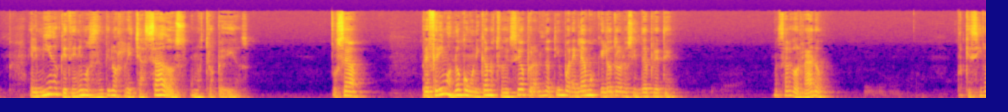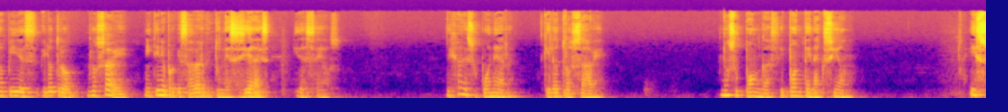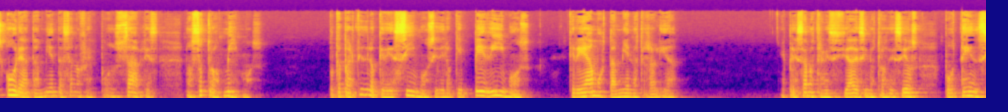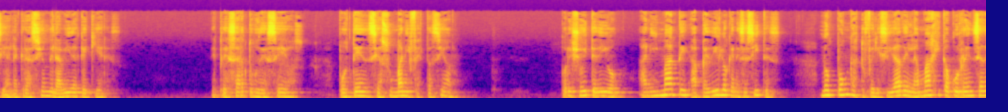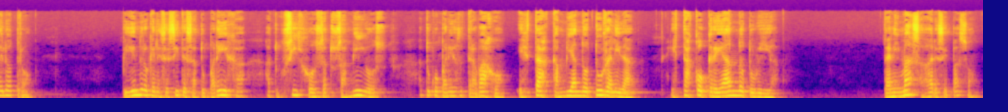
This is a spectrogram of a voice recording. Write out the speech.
el miedo que tenemos a sentirnos rechazados en nuestros pedidos. O sea, preferimos no comunicar nuestros deseos, pero al mismo tiempo anhelamos que el otro los interprete. ¿No es algo raro? Porque si no pides, el otro no sabe ni tiene por qué saber de tus necesidades y deseos. Deja de suponer que el otro sabe. No supongas y ponte en acción. Es hora también de hacernos responsables nosotros mismos, porque a partir de lo que decimos y de lo que pedimos, creamos también nuestra realidad. Expresar nuestras necesidades y nuestros deseos potencia la creación de la vida que quieres. Expresar tus deseos potencia su manifestación. Por ello hoy te digo, anímate a pedir lo que necesites. No pongas tu felicidad en la mágica ocurrencia del otro. Pidiendo lo que necesites a tu pareja, a tus hijos, a tus amigos, a tus compañeros de trabajo, estás cambiando tu realidad. Estás co-creando tu vida. ¿Te animás a dar ese paso?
